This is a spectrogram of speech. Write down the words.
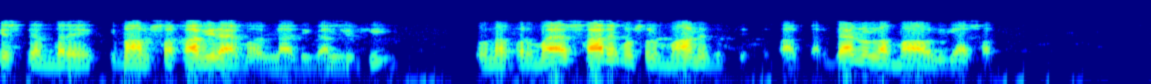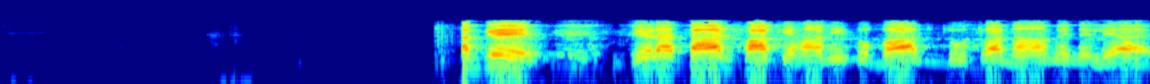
اس کے اندر امام سخاوی رحمہ اللہ دی گل لکھی۔ انہوں نے فرمایا سارے مسلمان اتفاق کر بین علماء اولیاء سب۔ اگے جیڑا تاج فاکہانی تو بعد دوسرا نام انہیں لیا ہے،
